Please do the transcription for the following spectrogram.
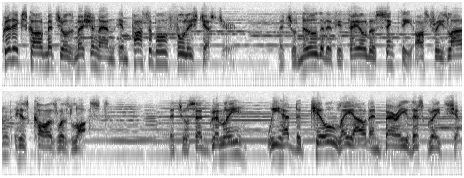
Critics called Mitchell's mission an impossible, foolish gesture. Mitchell knew that if he failed to sink the Ostfriesland, his cause was lost. Mitchell said grimly, we had to kill, lay out, and bury this great ship.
